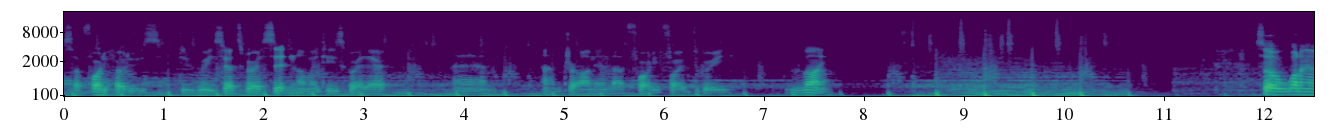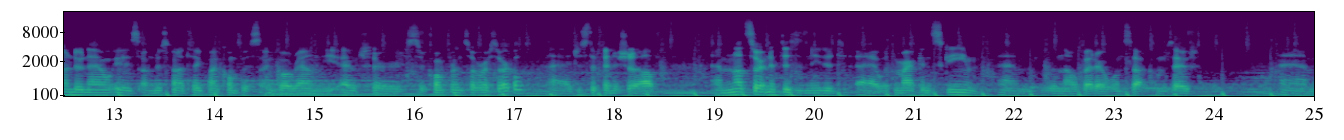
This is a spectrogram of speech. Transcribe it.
so 45 degrees, degree set square sitting on my T square there um, and drawing in that 45 degree line. So what I'm going to do now is I'm just going to take my compass and go around the outer circumference of our circle uh, just to finish it off. I'm not certain if this is needed uh, with the marking scheme, um, we'll know better once that comes out. Um,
